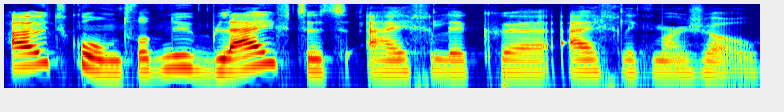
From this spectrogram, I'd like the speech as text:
uitkomt. Want nu blijft het eigenlijk, uh, eigenlijk maar zo.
